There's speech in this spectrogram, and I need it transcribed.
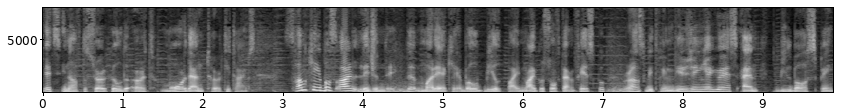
It's enough to circle the Earth more than 30 times. Some cables are legendary. The Marea cable, built by Microsoft and Facebook, runs between Virginia, US and Bilbao, Spain.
